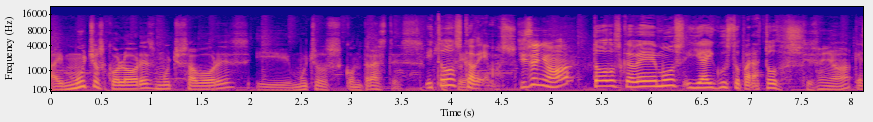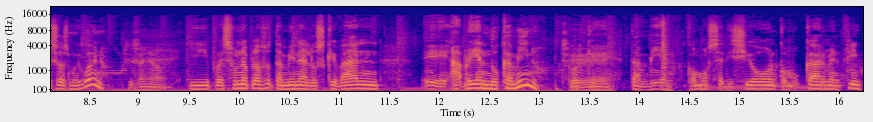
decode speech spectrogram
Hay muchos colores, muchos sabores y muchos contrastes. Y todos cabemos. Sí, señor. Todos cabemos y hay gusto para todos. Sí, señor. Que eso es muy bueno. Sí, señor. Y pues un aplauso también a los que van eh, abriendo camino, Sí. porque también como Sedición, como Carmen, en fin,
